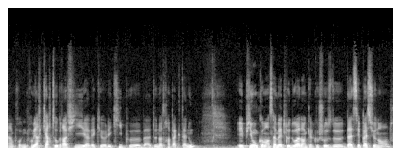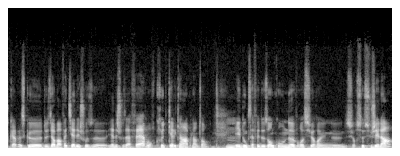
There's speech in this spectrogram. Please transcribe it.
une première cartographie avec l'équipe bah, de notre impact à nous. Et puis on commence à mettre le doigt dans quelque chose d'assez passionnant, en tout cas, parce que de se dire, bah, en fait, il y, a des choses, il y a des choses à faire. On recrute quelqu'un à plein temps. Mm. Et donc, ça fait deux ans qu'on œuvre sur, une, sur ce sujet-là.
